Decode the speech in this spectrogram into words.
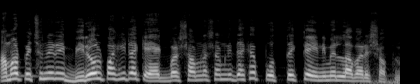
আমার পেছনের এই বিরল পাখিটাকে একবার সামনাসামনি দেখা প্রত্যেকটা এনিমেল লাভারের স্বপ্ন।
